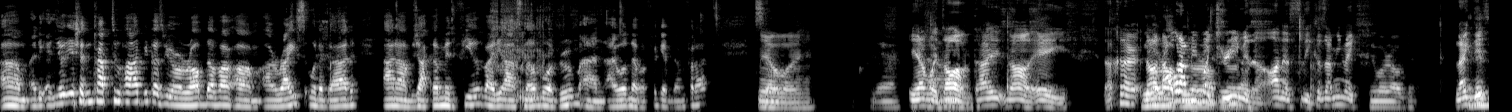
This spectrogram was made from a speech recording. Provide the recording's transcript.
um, at the, you, you shouldn't clap too hard because we were robbed of a um a Rice, Odegaard, and um Xhaka midfield by the Arsenal boardroom, and I will never forgive them for that. So, yeah, boy. yeah. Yeah, boy, Um, dog. That, dog, hey. That could have, no, that would have been my robbed, we were dream, you know, honestly. Because I mean, like, We were robbed. Like this,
